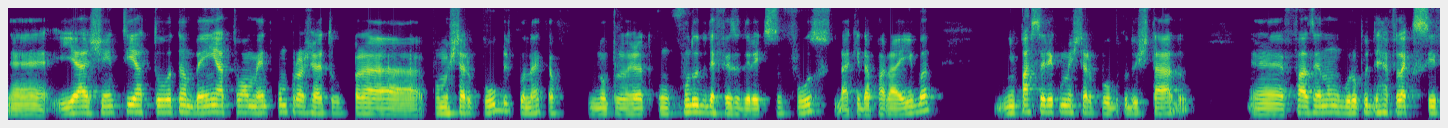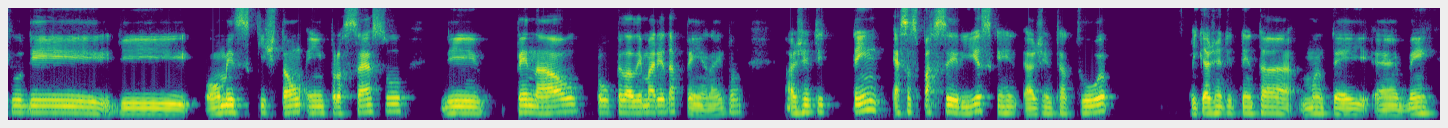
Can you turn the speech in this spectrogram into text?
é, e a gente atua também atualmente com um projeto para o Ministério Público, né, que é no projeto com o Fundo de Defesa de Direitos Difusos, daqui da Paraíba, em parceria com o Ministério Público do Estado, é, fazendo um grupo de reflexivo de, de homens que estão em processo de penal ou pela Lei Maria da Penha. Né? Então, a gente tem essas parcerias que a gente atua e que a gente tenta manter é, bem,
